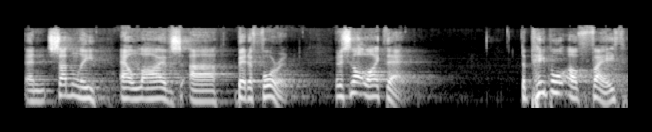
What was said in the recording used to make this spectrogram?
and suddenly our lives are better for it. But it's not like that. The people of faith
